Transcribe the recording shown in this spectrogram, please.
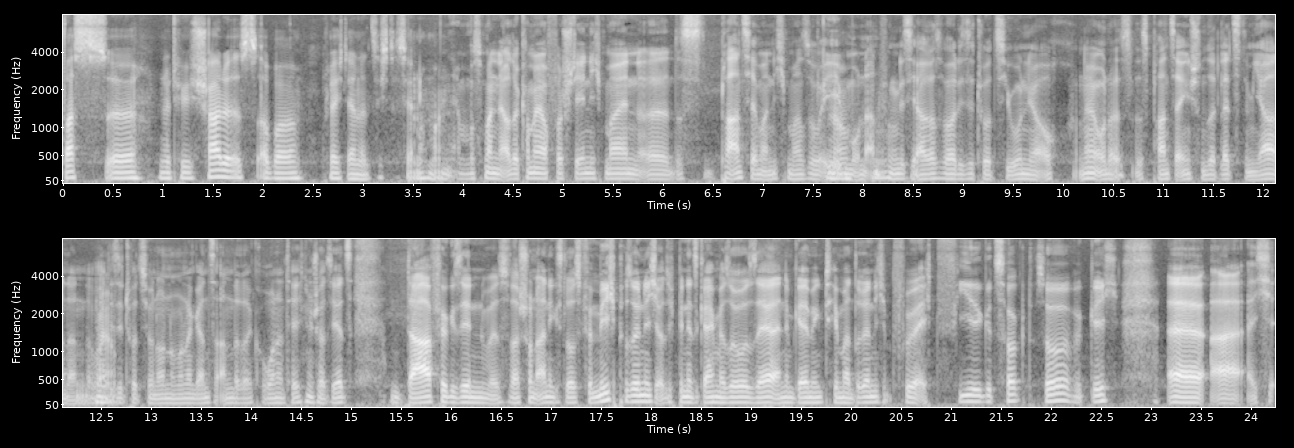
Was äh, natürlich schade ist, aber vielleicht ändert sich das ja nochmal. Ja, muss man, also kann man ja auch verstehen, ich meine, äh, das plant ja mal nicht mal so Genau. eben und Anfang des Jahres war die Situation ja auch, ne, oder das, das plant ja eigentlich schon seit letztem Jahr dann, da war Ja. die Situation auch nochmal eine ganz andere, Corona-technisch als jetzt und dafür gesehen, es war schon einiges los für mich persönlich, also ich bin jetzt gar nicht mehr so sehr in dem Gaming-Thema drin, ich habe früher echt viel gezockt, so, wirklich, äh, äh, ich,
